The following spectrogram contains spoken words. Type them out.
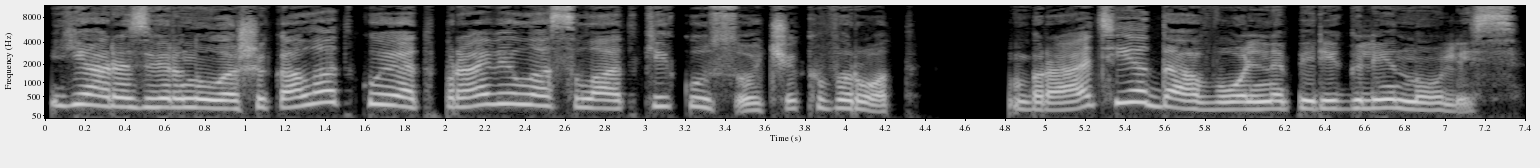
я развернула шоколадку и отправила сладкий кусочек в рот. Братья довольно переглянулись.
